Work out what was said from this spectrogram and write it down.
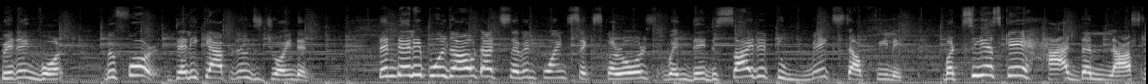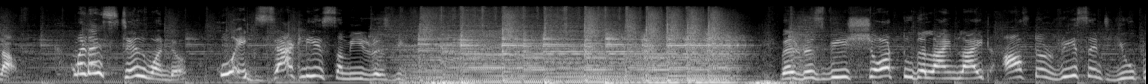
bidding war before Delhi Capitals joined in. Then Delhi pulled out at 7.6 crores when they decided to make stop feeling. But CSK had the last laugh. But I still wonder who exactly is Sameer Rizvi? Well, Rizvi shot to the limelight after recent UP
